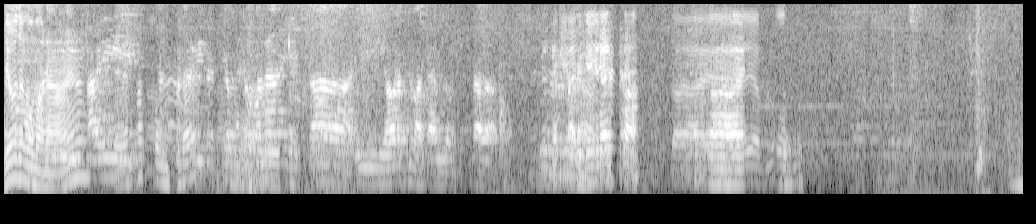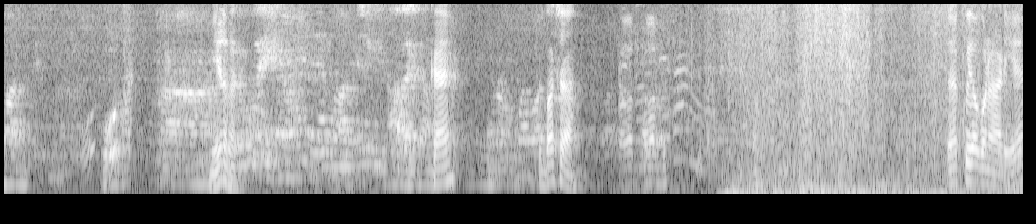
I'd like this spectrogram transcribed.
Yo no tengo maná, eh. Ari, Ari que apunta maná y está. Y ahora se va Carlos. Nada. Tiene que esperar. Mierda. ¿Qué? ¿Qué pasa? Ten cuidado con Ari, eh.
